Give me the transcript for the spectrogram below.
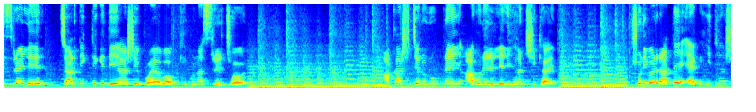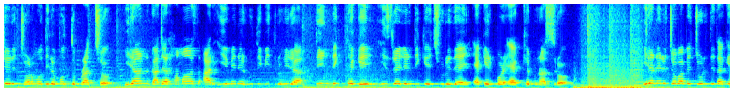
ইসরায়েলের চারদিক থেকে দেয়ে আসে ভয়াবহ ক্ষেপণাস্ত্রের ঝড়। আকাশ যেন রূপ নেয় আগুনের লেলিহান শিখায়। শনিবার রাতে এক ইতিহাসের জন্ম দিল মধ্যপ্রাচ্য। ইরান, গাজার হামাস আর ইয়েমেনের হুতি বিদ্রোহীরা তিন দিক থেকে ইসরায়েলের দিকে ছুড়ে দেয় একের পর এক ক্ষেপণাস্ত্র। ইরানের জবাবে চলতে থাকে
